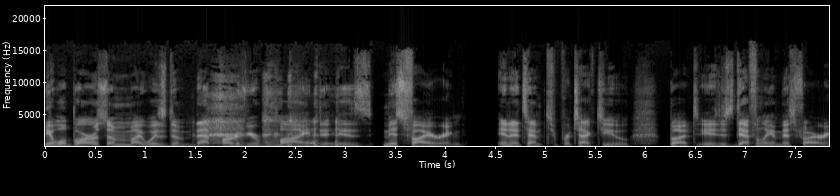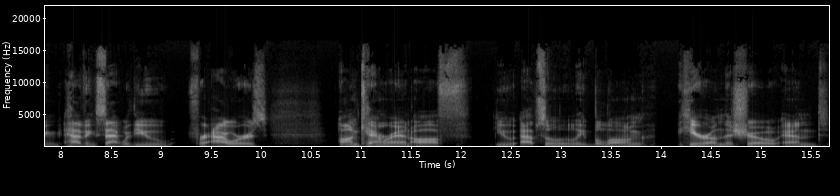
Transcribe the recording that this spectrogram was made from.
yeah, well, borrow some of my wisdom. That part of your mind is misfiring in an attempt to protect you, but it is definitely a misfiring having sat with you for hours on camera and off you absolutely belong here on this show and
